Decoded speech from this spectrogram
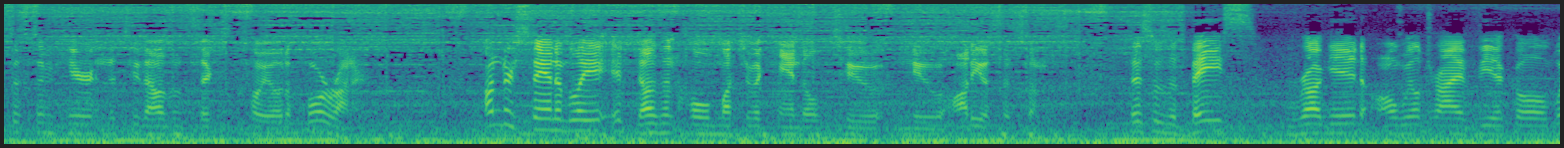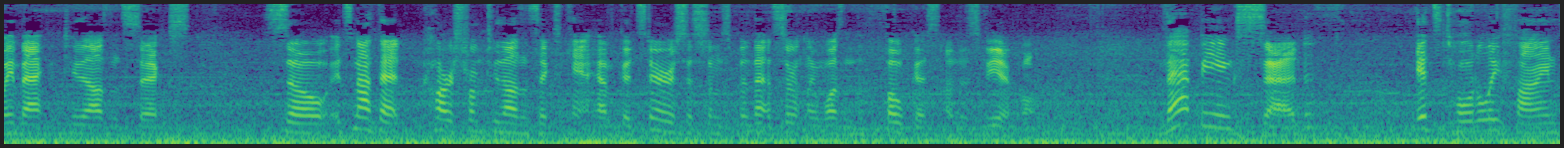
System here in the 2006 Toyota 4Runner. Understandably, it doesn't hold much of a candle to new audio systems. This was a base, rugged, all wheel drive vehicle way back in 2006. So it's not that cars from 2006 can't have good stereo systems, but that certainly wasn't the focus of this vehicle. That being said, it's totally fine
